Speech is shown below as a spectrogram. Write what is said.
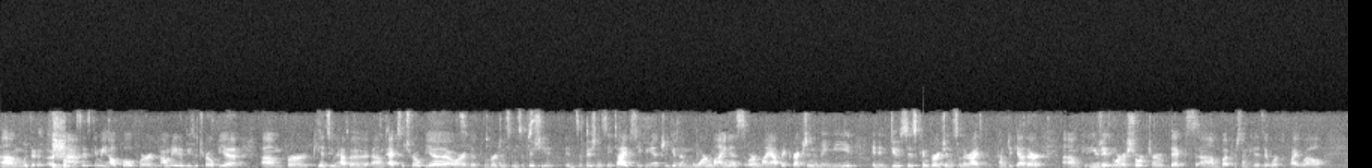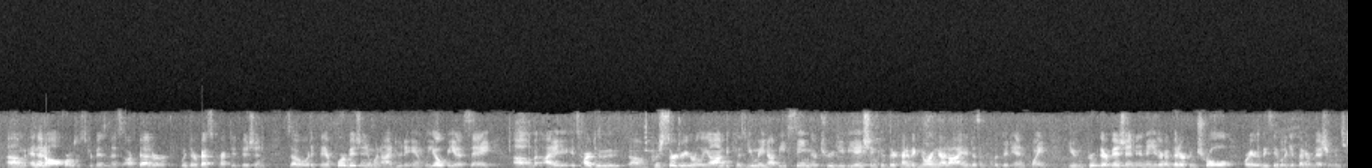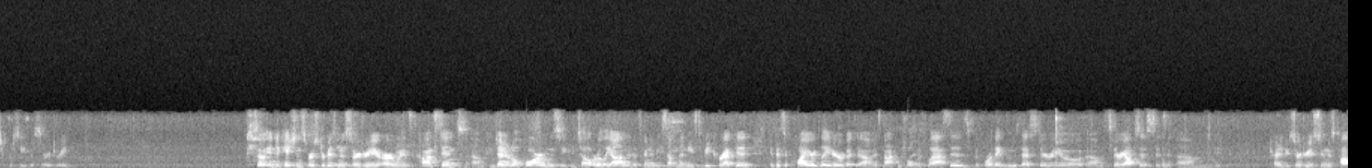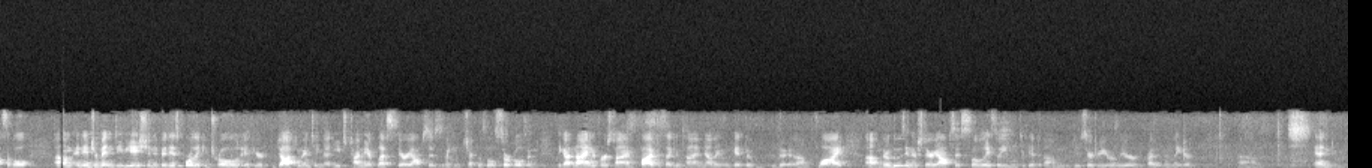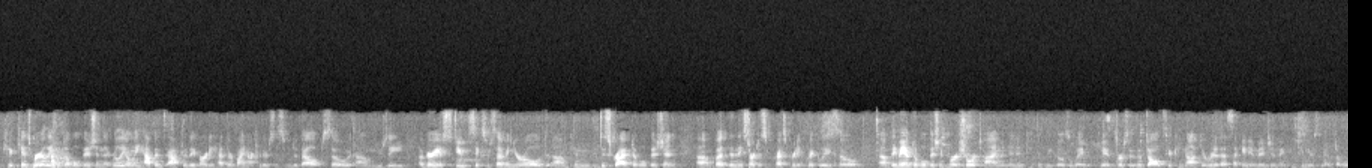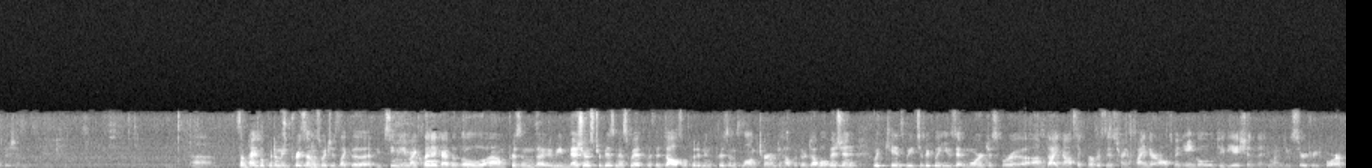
Um, with uh, glasses can be helpful for accommodative esotropia, um, for kids who have a um, exotropia or the convergence insuffici- insufficiency types. You can actually give them more minus or myopic correction than they need. It induces convergence, so their eyes come together. Um, usually, it's more of a short-term fix, um, but for some kids, it works quite well. Um, and then all forms of strabismus are better with their best corrected vision. So if they have poor vision in one eye due to amblyopia, say, um, I, it's hard to um, push surgery early on because you may not be seeing their true deviation because they're kind of ignoring that eye and it doesn't have a good endpoint. You improve their vision and they either have better control or you're at least able to get better measurements to proceed with surgery. So indications for strabismus surgery are when it's constant, um, congenital forms. You can tell early on that it's going to be something that needs to be corrected. If it's acquired later but um, is not controlled with glasses before they lose that stereo um, stereopsis, it's, um, try to do surgery as soon as possible. Um, an intermittent deviation, if it is poorly controlled, if you're documenting that each time they have less stereopsis, so we can check those little circles, and they got nine the first time, five the second time, now they get the, the um, fly. Um, they're losing their stereopsis slowly, so you need to get um, do surgery earlier rather than later. Um, and kids rarely have double vision. That really only happens after they've already had their binocular system developed. So um, usually a very astute six or seven year old um, can describe double vision, um, but then they start to suppress pretty quickly. So um, they may have double vision for a short time and then it typically goes away with kids versus adults who cannot get rid of that second image and they continuously have double vision. Sometimes we'll put them in prisms, which is like the, if you've seen me in my clinic, I have the little um, prism that we measure strabismus with. With adults, we'll put them in prisms long term to help with their double vision. With kids, we typically use it more just for uh, um, diagnostic purposes, trying to find their ultimate angle deviation that you want to do surgery for.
